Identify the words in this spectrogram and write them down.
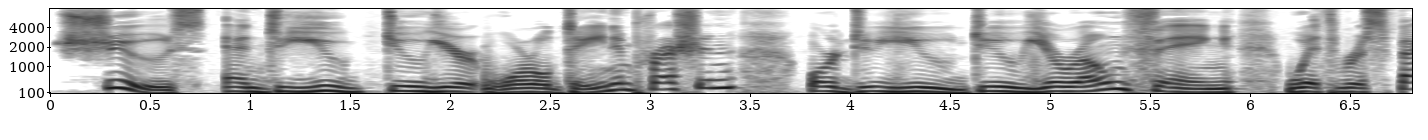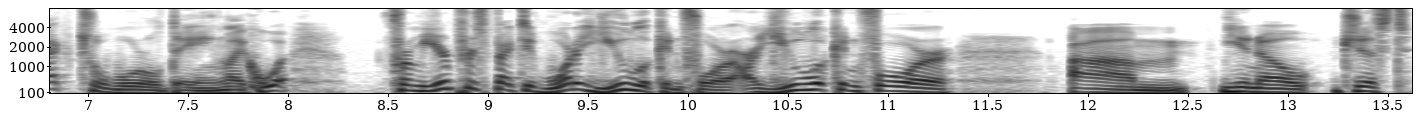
shoes and do you do your Warrell Dane impression or do you do your own thing with respect to Warrell Dane? Like what from your perspective, what are you looking for? Are you looking for um, you know, just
